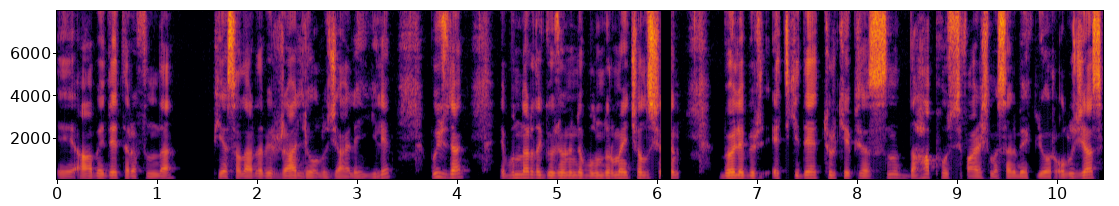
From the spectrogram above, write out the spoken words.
e, ABD tarafında piyasalarda bir rally olacağı ile ilgili. Bu yüzden e, bunları da göz önünde bulundurmaya çalışın. Böyle bir etkide Türkiye piyasasının daha pozitif ayrışmasını bekliyor olacağız.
